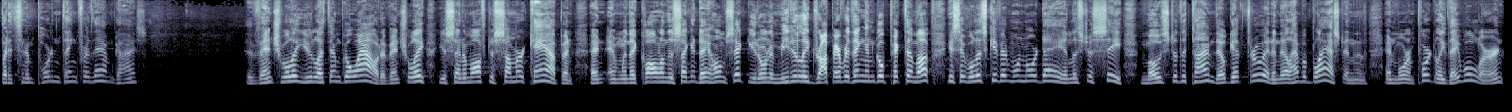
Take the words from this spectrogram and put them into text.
But it's an important thing for them, guys. Eventually, you let them go out. Eventually, you send them off to summer camp. And, and, and when they call on the second day homesick, you don't immediately drop everything and go pick them up. You say, well, let's give it one more day and let's just see. Most of the time, they'll get through it and they'll have a blast. And, and more importantly, they will learn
